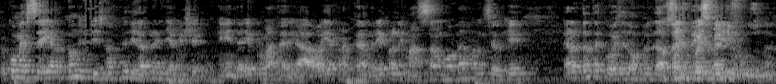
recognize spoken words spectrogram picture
Eu comecei, era tão difícil, estava perdido. Aprendi a mexer com renda, ia para o material, ia para a câmera, ia para animação, voltava para não sei o que. Era tanta coisa, organização. Ou seja, conhecimento difuso, né?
